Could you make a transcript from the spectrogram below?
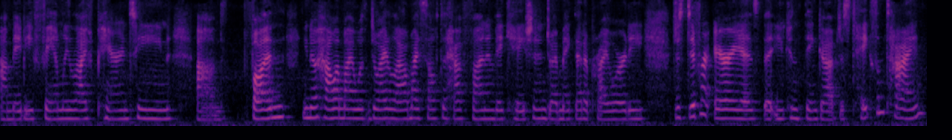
um, maybe family life, parenting, um, fun. You know, how am I with, do I allow myself to have fun and vacation? Do I make that a priority? Just different areas that you can think of. Just take some time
